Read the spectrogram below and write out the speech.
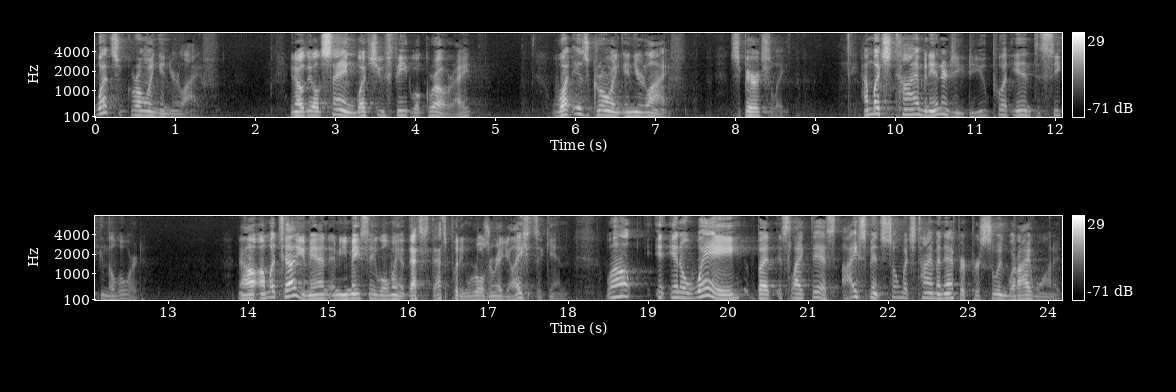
what's growing in your life? You know, the old saying, what you feed will grow, right? What is growing in your life spiritually? How much time and energy do you put into seeking the Lord? Now, I'm going to tell you, man, I mean, you may say, well, wait, that's, that's putting rules and regulations again. Well, in, in a way, but it's like this I spent so much time and effort pursuing what I wanted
